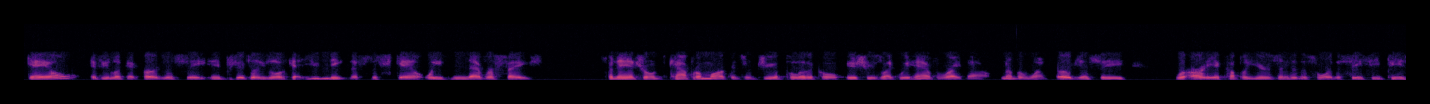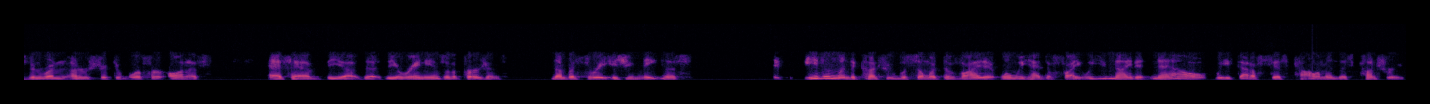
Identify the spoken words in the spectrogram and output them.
scale, if you look at urgency, and particularly you look at uniqueness, the scale we've never faced financial capital markets or geopolitical issues like we have right now. Number one, urgency. We're already a couple of years into this war. The CCP's been running unrestricted warfare on us, as have the uh, the, the Iranians or the Persians. Number three is uniqueness. It, even when the country was somewhat divided, when we had to fight, we united. Now we've got a fifth column in this country:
